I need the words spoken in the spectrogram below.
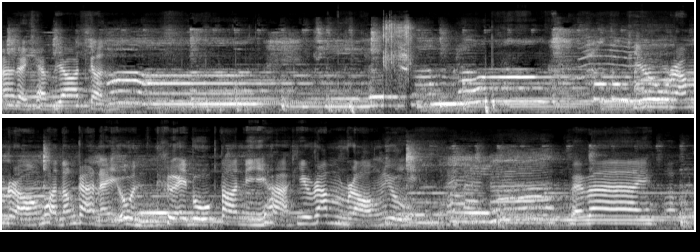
อะเดี๋ยวแคปยอดก่อน ร่ำร้องเพอต้องการไออุ่น คือไอบุ๊กตอนนี้ค่ะ ที่ร่ำร้องอยู่บ๊ายบายครับบายบายขอบคุณ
